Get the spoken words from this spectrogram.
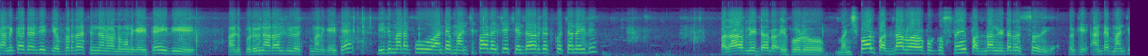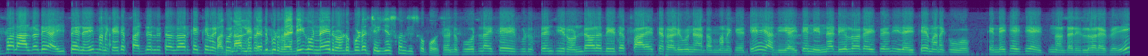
సన్కట్ అయితే జబర్దస్త్ ఉంది అనమాట మనకైతే. ఇది అండ్ పొరుగు నరాలు చూడొచ్చు మనకైతే. ఇది మనకు అంటే మంచి పాలు వచ్చేసి ఎంతవరకు కట్టుకోవచ్చా ఇది? పదహారు లీటర్ ఇప్పుడు మంచి పాలు పద్నాలుగు వరకు వస్తున్నాయి పద్నాలుగు లీటర్ వస్తుంది ఓకే అంటే మంచి పాలు ఆల్రెడీ అయిపోయినాయి మనకైతే పద్నాలుగు లీటర్ల వరకు అయితే పద్నాలుగు. లీటర్ ఇప్పుడు రెడీగా ఉన్నాయి రెండు పూట చెక్ చేసుకొని తీసుకోపోవచ్చు. రెండు పూటలు అయితే ఇప్పుడు ఫ్రెండ్స్ ఈ రెండు ఆడది అయితే పాలు అయితే రెడీ ఉన్నాయంట మనకైతే. అది అయితే నిన్న డెలివరీ అయిపోయింది ఇది అయితే మనకు టెన్ డేస్ అయితే అవుతుందంట డెలివరీ అయిపోయింది.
